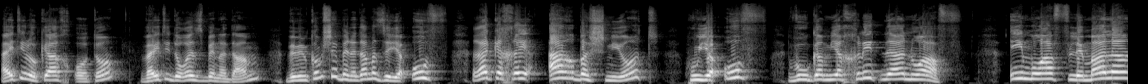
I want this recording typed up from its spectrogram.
הייתי לוקח אוטו והייתי דורס בן אדם, ובמקום שהבן אדם הזה יעוף, רק אחרי 4 שניות, הוא יעוף והוא גם יחליט לאן הוא עף. אם הוא עף למעלה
